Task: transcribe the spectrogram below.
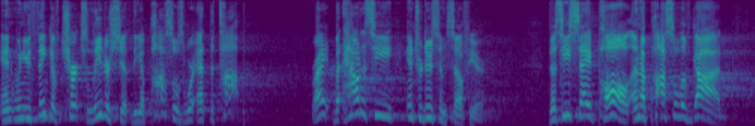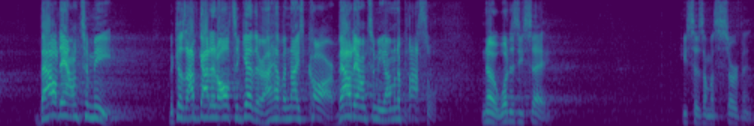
And when you think of church leadership, the apostles were at the top, right? But how does he introduce himself here? Does he say, Paul, an apostle of God, bow down to me because I've got it all together? I have a nice car. Bow down to me. I'm an apostle. No, what does he say? He says, I'm a servant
